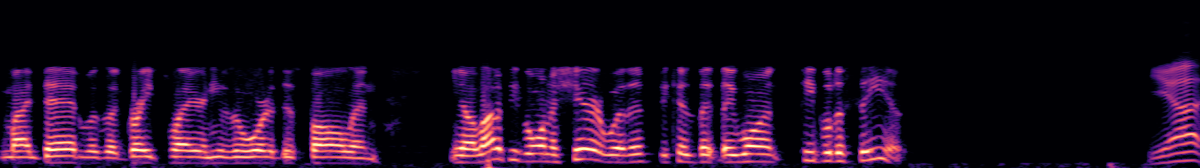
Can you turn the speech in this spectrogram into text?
my dad was a great player and he was awarded this ball." And you know, a lot of people want to share it with us because they want people to see it. Yeah,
